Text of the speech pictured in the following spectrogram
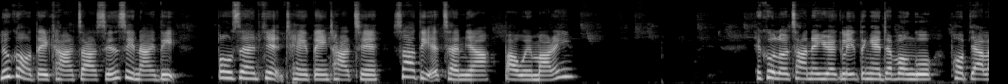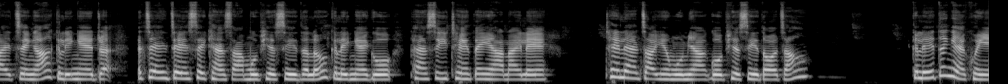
လူကုန်တိတ်ခါကြဆင်းစေနိုင်သည့်ပုံစံဖြင့်ထိမ့်သိမ်းထားခြင်းစသည့်အချက်များပါဝင်ပါတယ်။ယခုလိုခြားနေရွယ်ကလေးတငယ်တပ်ပုံကိုဖော်ပြလိုက်ခြင်းကကလေးငယ်အတွက်အချိန်ချင်းစိတ်ခံစားမှုဖြစ်စေသလိုကလေးငယ်ကိုဖန်ဆီးထိမ့်သိမ်းရနိုင်လေထိတ်လန့်ကြောက်ရွံ့မှုများကိုဖြစ်စေသောကြောင့် ကလေးတငယ်ခွင့်ရ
